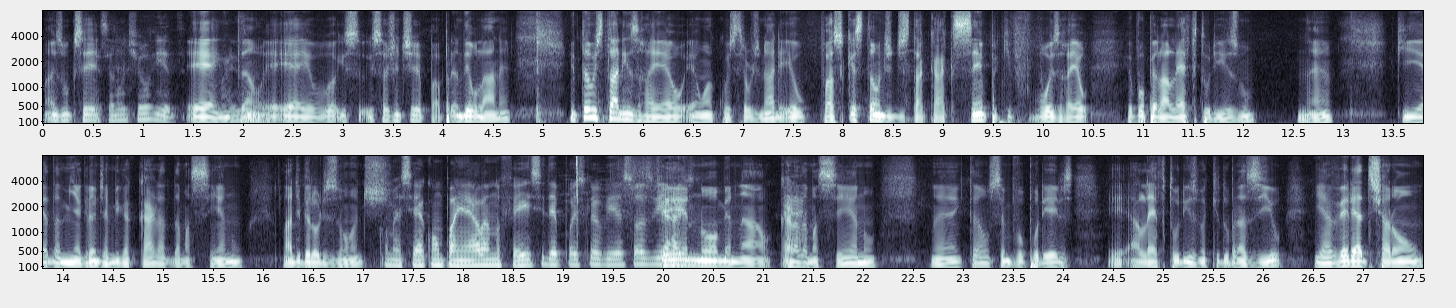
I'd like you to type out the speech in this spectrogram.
mais um que você. Essa eu não tinha ouvido. É, mais então um. é, é eu, isso, isso a gente aprendeu lá, né? Então estar em Israel é uma coisa extraordinária. Eu faço questão de destacar que sempre que vou a Israel eu vou pela Lef Turismo, né? Que é da minha grande amiga Carla Damasceno lá de Belo Horizonte. Comecei a acompanhar ela no Face depois que eu vi as suas viagens. Fenomenal. Carla é. Damasceno, né? Então sempre vou por eles. É, a Lef Turismo aqui do Brasil e a Vered Sharon,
